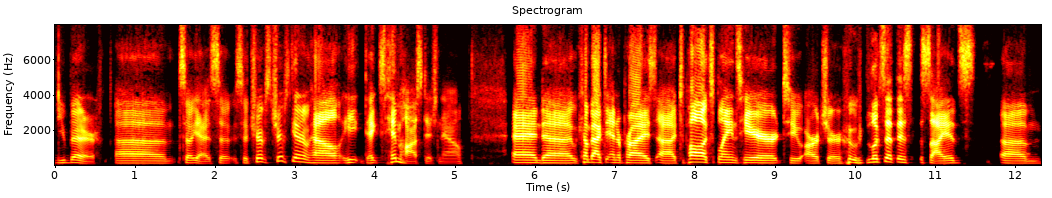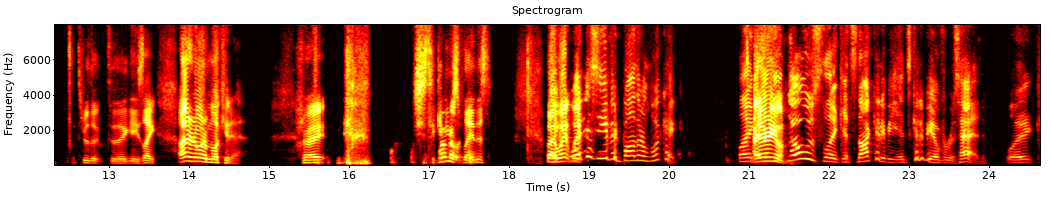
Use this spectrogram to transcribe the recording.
You better. Um, so yeah, so so Trips Trips giving him hell. He takes him hostage now. And uh, we come back to Enterprise. Uh, T'Pol explains here to Archer, who looks at this science um, through the through the. He's like, I don't know what I'm looking at. Right? She's like, Can you explain this? But Like, wait, why does he even bother looking? Like I don't he know. knows like it's not gonna be it's gonna be over his head. Like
